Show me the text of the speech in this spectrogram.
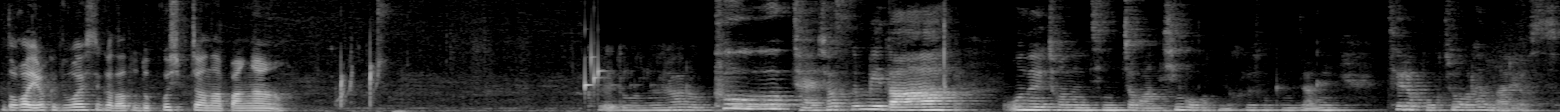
너가 이렇게 누워있으니까 나도 눕고 싶잖아, 빵아. 그래도 오늘 하루 푹 잘 쉬었습니다. 오늘 저는 진짜 많이 쉰 거거든요. 그래서 굉장히 체력 복종을 한 날이었어.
